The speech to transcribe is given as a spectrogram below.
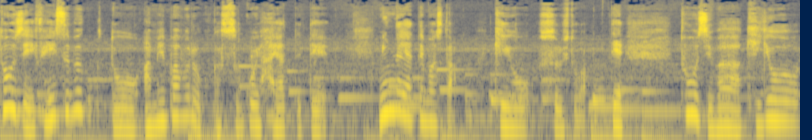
当時 Facebook とアメバブログがすごい流行っててみんなやってました起業する人は。で当時は起業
